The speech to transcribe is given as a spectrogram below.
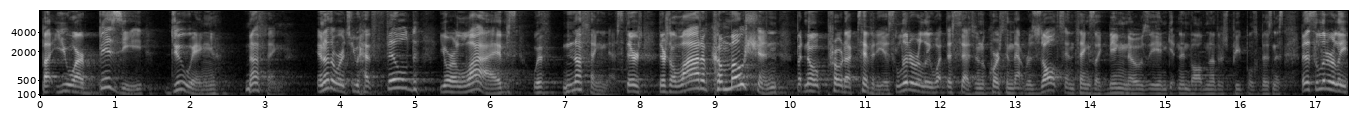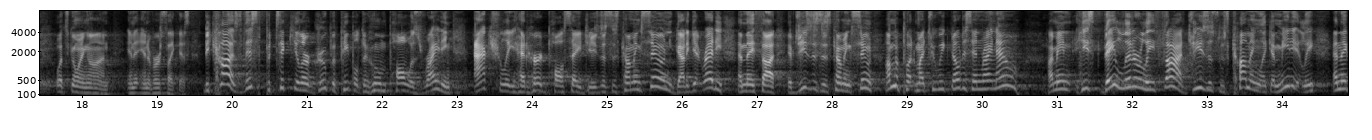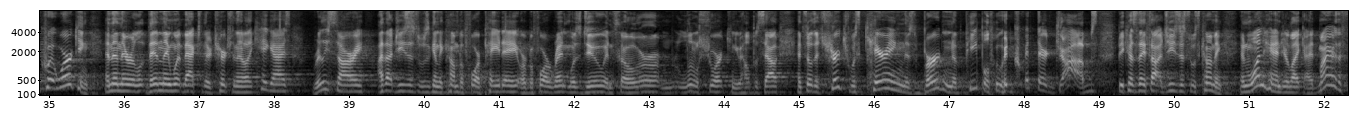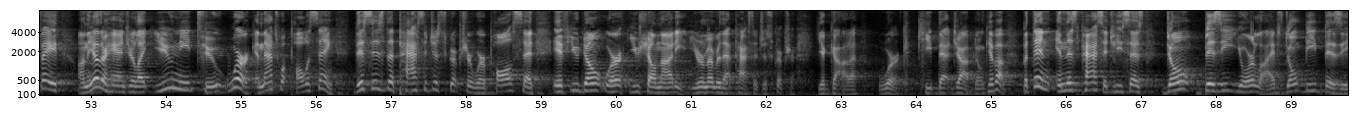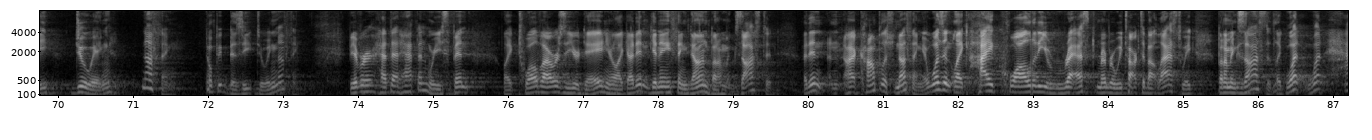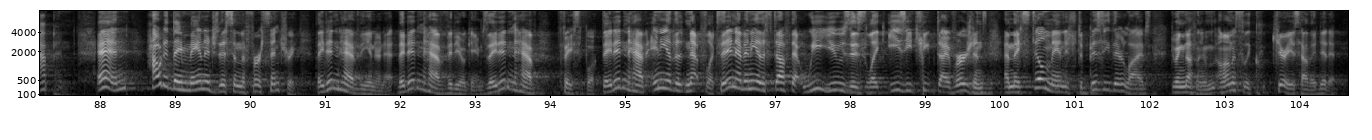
but you are busy doing nothing. In other words, you have filled your lives with nothingness. There's, there's a lot of commotion, but no productivity, is literally what this says. And of course, then that results in things like being nosy and getting involved in other people's business. But that's literally what's going on in a, in a verse like this. Because this particular group of people to whom Paul was writing actually had heard Paul say, Jesus is coming soon, you got to get ready. And they thought, if Jesus is coming soon, I'm going to put my two week notice in right now. I mean, he's, they literally thought Jesus was coming like immediately, and they quit working. And then they, were, then they went back to their church and they're like, hey guys, really sorry. I thought Jesus was going to come before payday or before rent was due, and so we're a little short. Can you help us out? And so the church was carrying this burden of people who had quit their jobs because they thought Jesus was coming. In one hand, you're like, I admire the faith. On the other hand, you're like, you need to work. And that's what Paul was saying. This is the passage of scripture where Paul said, If you don't work, you shall not eat. You remember that passage of scripture. You gotta work. Keep that job. Don't give up. But then in this passage, he says, Don't busy your lives. Don't be busy doing nothing. Don't be busy doing nothing. Have you ever had that happen where you spent like 12 hours of your day and you're like, I didn't get anything done, but I'm exhausted? I didn't, I accomplished nothing. It wasn't like high quality rest, remember we talked about last week, but I'm exhausted. Like, what, what happened? And how did they manage this in the first century? They didn't have the internet. They didn't have video games. They didn't have Facebook. They didn't have any of the Netflix. They didn't have any of the stuff that we use as like easy, cheap diversions, and they still managed to busy their lives doing nothing. I'm honestly curious how they did it.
